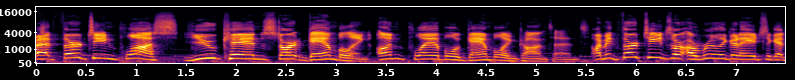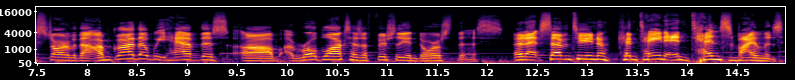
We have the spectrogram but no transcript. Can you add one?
At 13 plus, you can start gambling, unplayable gambling content. I mean, 13's are a really good age to get started with that. I'm glad that we have this. Um, Roblox has officially endorsed this. And at 17, contain intense violence,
